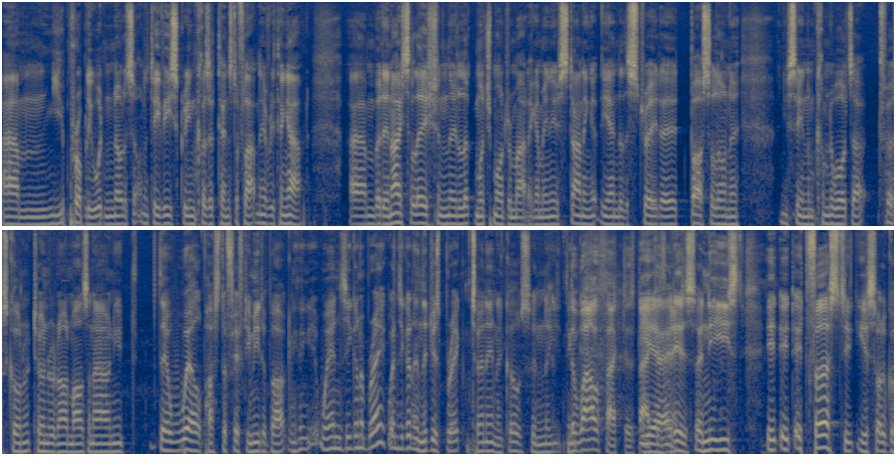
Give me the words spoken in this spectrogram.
Um, you probably wouldn't notice it on a TV screen because it tends to flatten everything out. Um, but in isolation, they look much more dramatic. I mean, you're standing at the end of the straight at Barcelona and you've seen them come towards that first corner at 200 odd miles an hour, and you they're well past the 50 meter mark, and you think, when's he going to brake? When's he going? to... And they just brake and turn in and goes. And you think, the wow factor's back. Yeah, it, it is. And he's it, it at first you sort of go,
